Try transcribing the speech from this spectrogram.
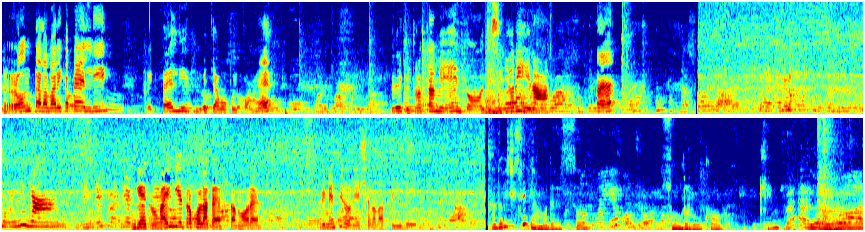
Pronta a lavare i capelli? I capelli li mettiamo poi qua, eh? Vedi che trattamento oggi, signorina. Eh? Indietro, vai indietro con la testa, amore. Altrimenti non riesci a lavarteli bene. Ma dove ci sediamo adesso? Su un bruco. Che bello! Ah.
